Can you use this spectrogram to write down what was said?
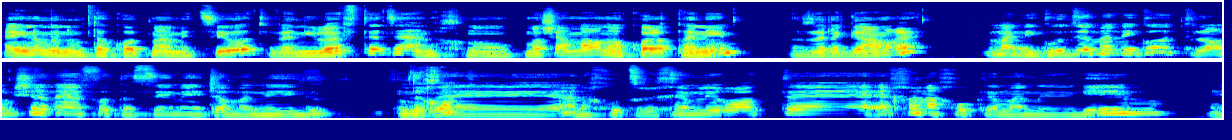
היינו מנותקות מהמציאות ואני לא אוהבת את זה, אנחנו כמו שאמרנו הכל הפנים, אז זה לגמרי. מנהיגות זה מנהיגות, לא משנה איפה תשימי את המנהיג. נכון. ואנחנו צריכים לראות אה, איך אנחנו כמנהיגים, אה,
